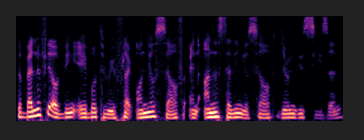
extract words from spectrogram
the benefit of being able to reflect on yourself and understanding yourself during this season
